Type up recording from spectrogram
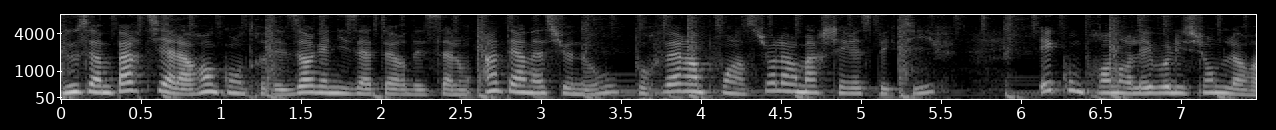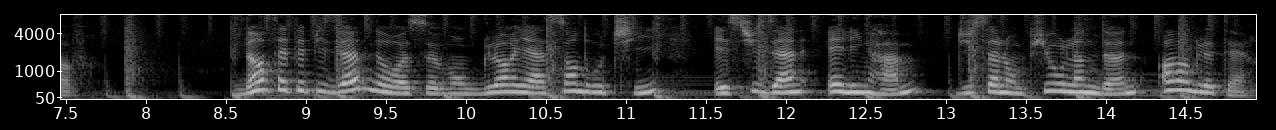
Nous sommes partis à la rencontre des organisateurs des salons internationaux pour faire un point sur leurs marchés respectifs et comprendre l'évolution de leur offre. Dans cet épisode, nous recevons Gloria Sandrucci et Suzanne Ellingham du salon Pure London en Angleterre.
